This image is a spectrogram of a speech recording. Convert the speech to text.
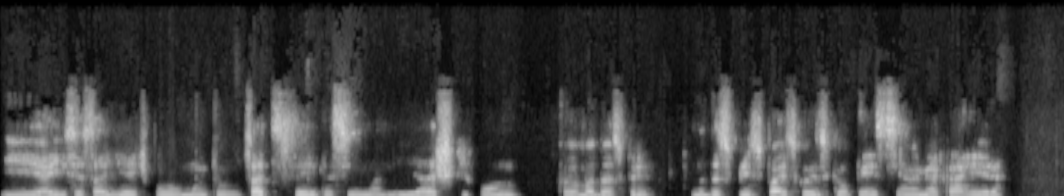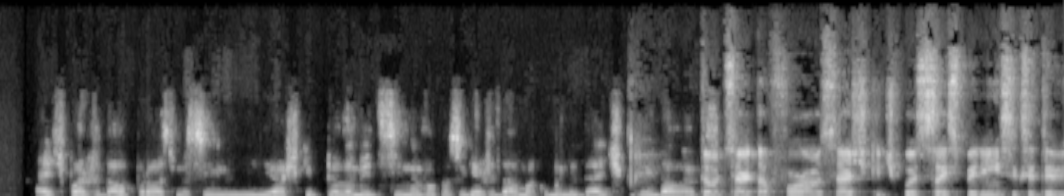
e aí você saía, tipo, muito satisfeito, assim, mano. E acho que, tipo, foi uma das, uma das principais coisas que eu pensei na minha carreira, é tipo ajudar o próximo assim e acho que pela medicina eu vou conseguir ajudar uma comunidade bem da hora. Então de certa forma você acha que tipo essa experiência que você teve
